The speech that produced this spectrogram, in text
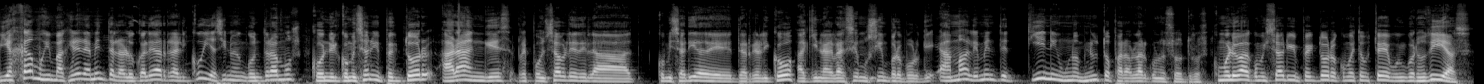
Viajamos imaginariamente a la localidad de Realicó y así nos encontramos con el comisario inspector Arangues, responsable de la comisaría de, Realicó, a quien le agradecemos siempre porque amablemente tiene unos minutos para hablar con nosotros. ¿Cómo le va, comisario inspector? ¿Cómo está usted? Muy buenos días.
